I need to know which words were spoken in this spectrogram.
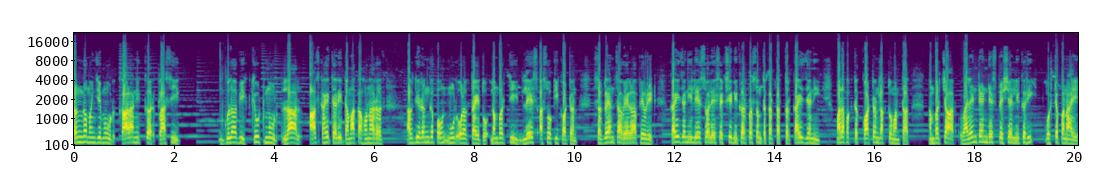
रंग म्हणजे मूड. काळा निक्कर क्लासिक गुलाबी क्यूट मूड लाल आज काहीतरी धमाका होणारच. अगदी रंग पाहून मूड ओळखता येतो. नंबर तीन लेस असो की कॉटन. सगळ्यांचा वेगळा फेवरेट काही जणी लेसवाले सेक्सी निकर पसंत करतात तर काही जणी मला फक्त कॉटन लागतो म्हणतात. नंबर चार व्हॅलेंटाईन डे स्पेशल निकर ही गोष्ट पण आहे.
